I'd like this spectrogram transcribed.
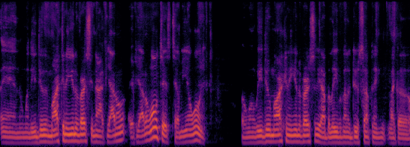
and when you do marketing university, now if y'all don't if y'all don't want this, tell me you don't want it. But when we do marketing university, I believe we're gonna do something like a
